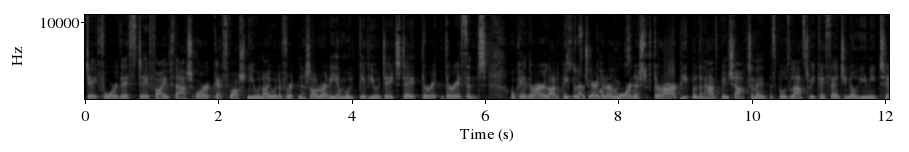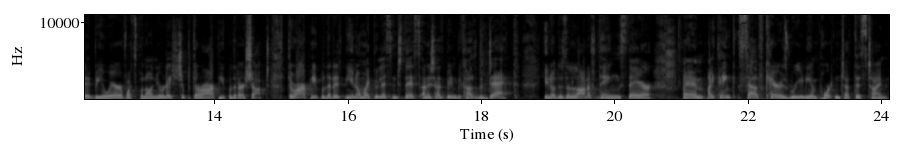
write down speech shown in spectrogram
day four this, day five that, or guess what? You and I would have written it already and would give you a day to date. There, there isn't. Okay, there are a lot of people out there complex. that are more in it. There are people that has been shocked, and I suppose last week I said, you know, you need to be aware of what's going on in your relationship. But there are people that are shocked. There are people that it, you know might be listening to this, and it has been because of a death. You know, there's a lot of things there. Um, I think self care is really important at this time.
